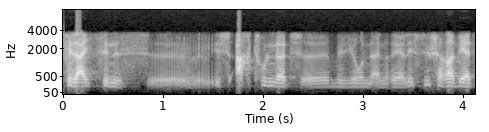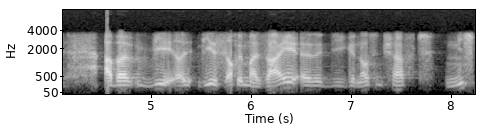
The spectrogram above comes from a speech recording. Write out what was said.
vielleicht sind es, äh, ist 800 äh, Millionen ein realistischerer Wert. Aber wie, wie es auch immer sei, die Genossenschaft, nicht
